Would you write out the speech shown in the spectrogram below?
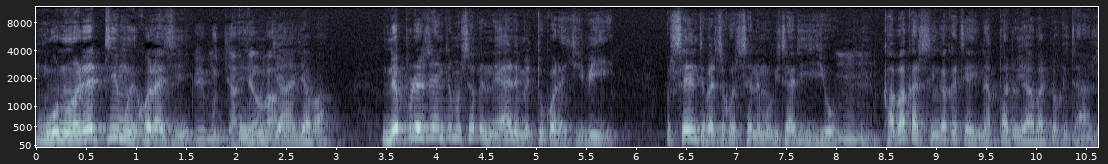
Munole ttiimu ekola ki? Emujjanjaba. emujjanjaba ne pulezidenti museveni naye aleme tukola kibi. Sente bazikozesa ne mu bitaliiyo Mm. kabaka singa kati alina pado y'abadokitars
